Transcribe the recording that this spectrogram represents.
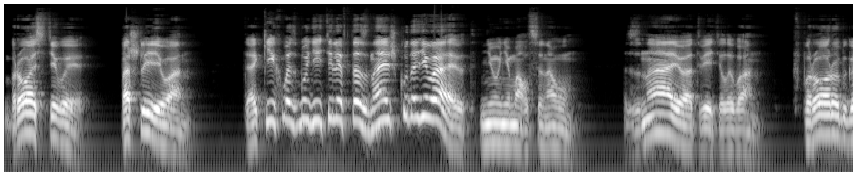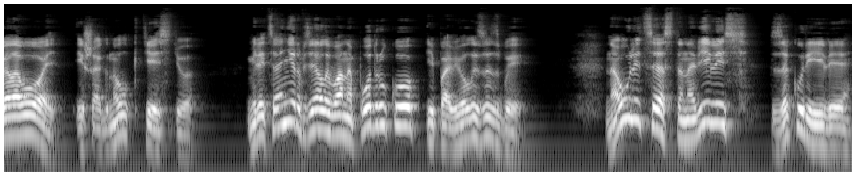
«Бросьте вы! Пошли, Иван!» «Таких возбудителей-то знаешь, куда девают?» – не унимался Наум. «Знаю», – ответил Иван. «В прорубь головой!» И шагнул к тестю. Милиционер взял Ивана под руку и повел из избы. На улице остановились, закурили.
